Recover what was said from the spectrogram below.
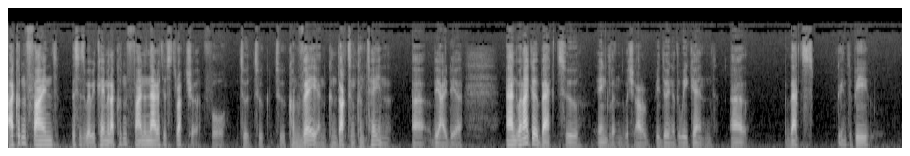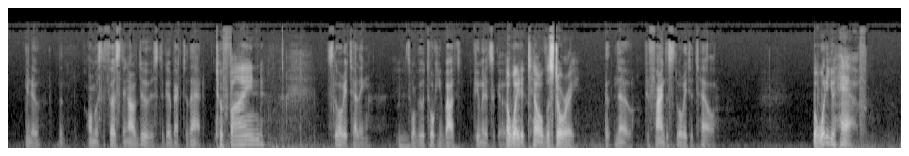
I couldn't find. This is where we came in. I couldn't find a narrative structure for to to to convey and conduct and contain uh, the idea. And when I go back to England, which I'll be doing at the weekend, uh, that's going to be, you know, the, almost the first thing I'll do is to go back to that. To find storytelling. Mm. It's what we were talking about a few minutes ago. A way to tell the story. Uh, no, to find a story to tell. But what do you have?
